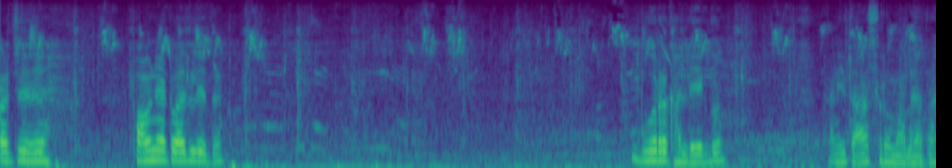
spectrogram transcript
सकाळचे पावणे आठ वाजले तर बोरं खाल्ले एक दोन. आणि इथं आश्रम आहे आता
